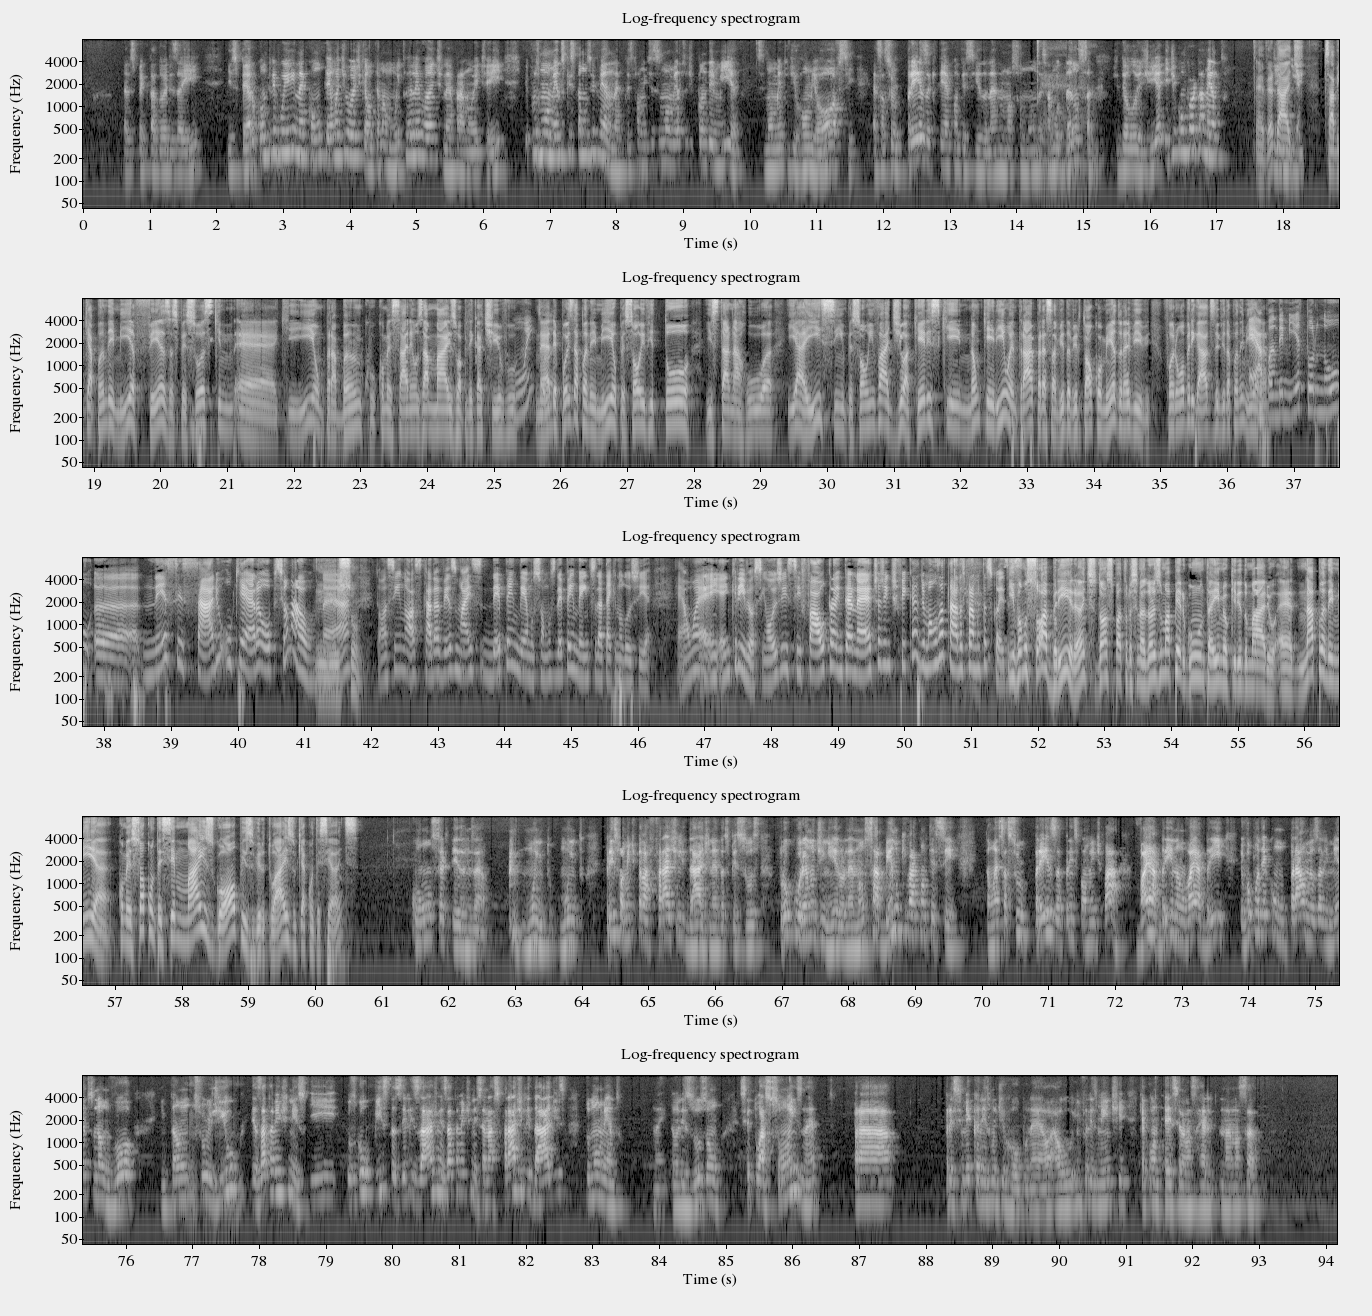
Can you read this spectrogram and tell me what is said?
telespectadores aí. Espero contribuir né, com o tema de hoje, que é um tema muito relevante né, para a noite aí e para os momentos que estamos vivendo, né? principalmente esse momento de pandemia, esse momento de home office, essa surpresa que tem acontecido né, no nosso mundo, essa mudança de ideologia e de comportamento. É verdade. Sabe que a pandemia fez as pessoas que, é, que iam para banco começarem a usar mais o aplicativo. Muito. Né? Depois da pandemia, o pessoal evitou estar na rua. E aí sim, o pessoal invadiu. Aqueles que não queriam entrar para essa vida virtual com medo, né, Vivi? Foram obrigados devido à pandemia. É, né? a pandemia tornou uh, necessário o que era opcional, né? Isso. Então, assim, nós cada vez mais dependemos, somos dependentes da tecnologia. É, uma, é, é, incrível, assim. Hoje, se falta internet, a gente fica de mãos atadas para muitas coisas. E vamos só abrir, antes, nossos patrocinadores, uma pergunta aí, meu querido Mário. É, na pandemia, começou a acontecer mais golpes virtuais do que acontecia antes? Com certeza, Misael. Muito, muito. Principalmente pela fragilidade né, das pessoas procurando dinheiro, né, não sabendo o que vai acontecer. Então, essa surpresa, principalmente, ah, vai abrir, não vai abrir, eu vou poder comprar os meus alimentos, não vou. Então surgiu exatamente nisso. E os golpistas, eles agem exatamente nisso, é nas fragilidades do momento. Né? Então eles usam situações né, para esse mecanismo de roubo. Né? Algo, infelizmente, que acontece na nossa, na nossa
